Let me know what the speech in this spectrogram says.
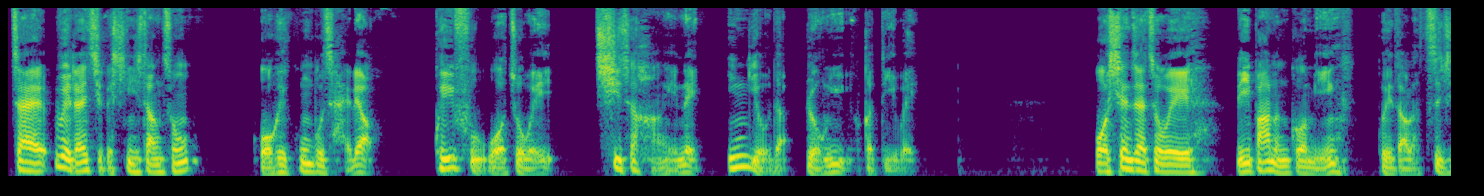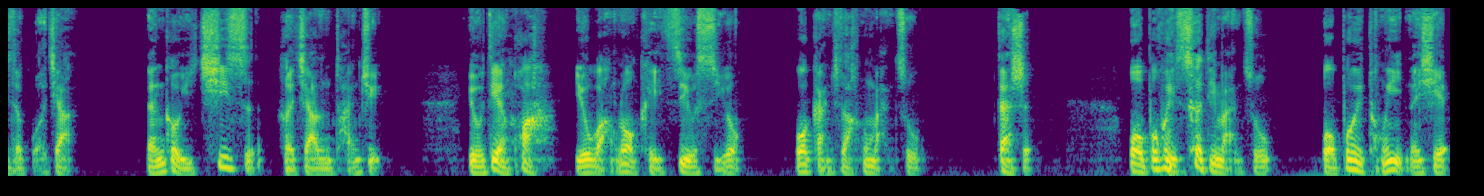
在未来几个星期当中，我会公布材料，恢复我作为汽车行业内应有的荣誉和地位。我现在作为黎巴嫩国民。回到了自己的国家，能够与妻子和家人团聚，有电话、有网络可以自由使用，我感觉到很满足。但是，我不会彻底满足，我不会同意那些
